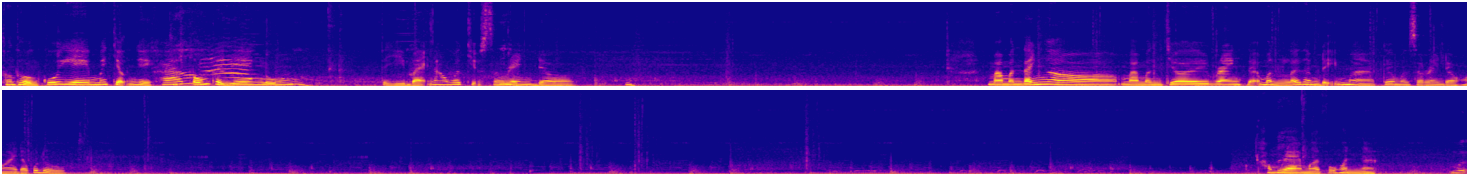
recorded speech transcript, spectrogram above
Thường thường cuối game mấy trận gì khá tốn thời gian luôn á tại vì bạn nó không có chịu surrender. Mà mình đánh ờ, mà mình chơi rank để mình lấy thêm điểm mà kêu mình surrender hoài đâu có được. Không ra mời phụ huynh à. nè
